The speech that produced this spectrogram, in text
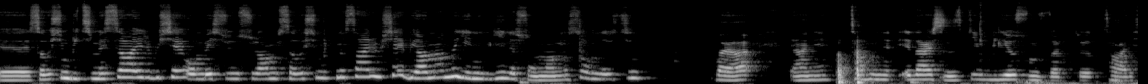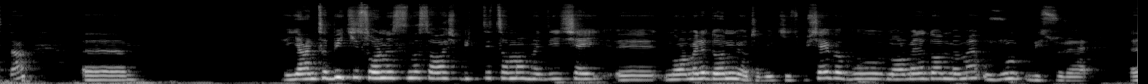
e, savaşın bitmesi ayrı bir şey, 15 yıl süren bir savaşın bitmesi ayrı bir şey. Bir yandan da yenilgiyle sonlanması onlar için bayağı yani tahmin edersiniz ki biliyorsunuzdur tarihten. Ee, yani tabii ki sonrasında savaş bitti tamam hadi şey e, normale dönmüyor tabii ki hiçbir şey ve bu normale dönmeme uzun bir süre e,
